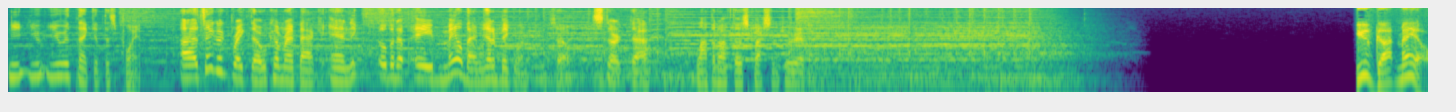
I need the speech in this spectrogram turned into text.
You, you you would think at this point. Uh, take a quick break though. We'll come right back and open up a mailbag. We got a big one, so start uh, lopping off those questions. We'll be right back. You've got mail.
